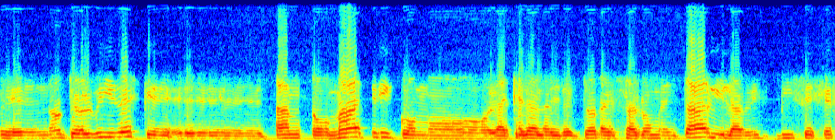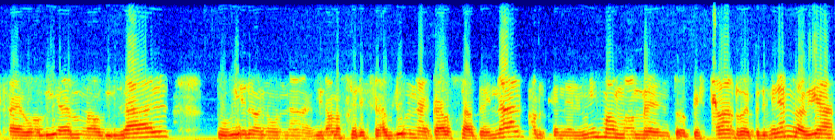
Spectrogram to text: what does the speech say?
eh, no te olvides que eh, tanto Matri como la que era la directora de salud mental y la vicejefa de gobierno Vidal tuvieron una, digamos, se les abrió una causa penal porque en el mismo momento que estaban reprimiendo había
